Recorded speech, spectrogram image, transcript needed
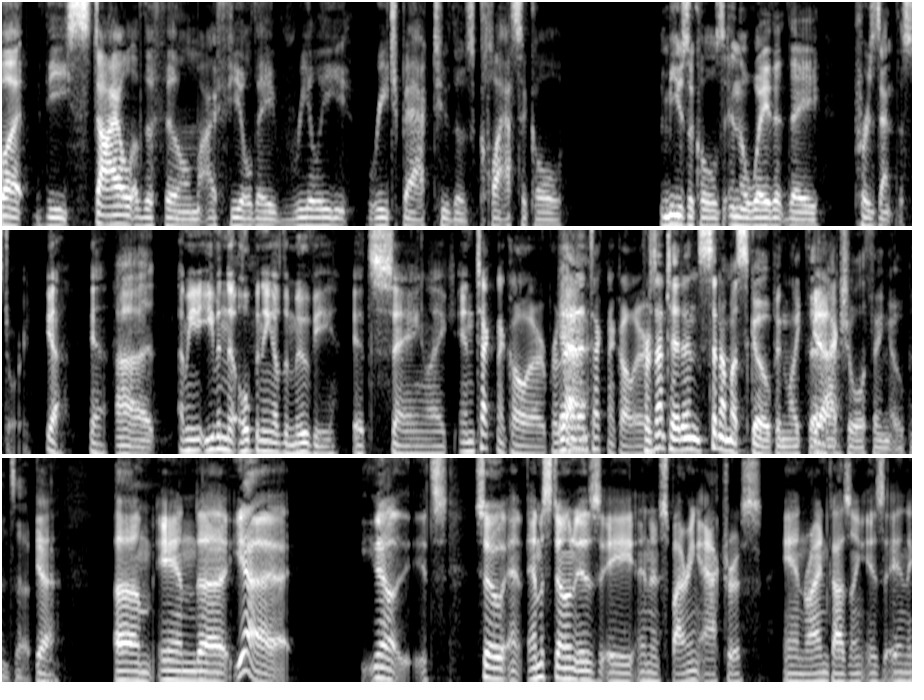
but the style of the film, I feel they really reach back to those classical musicals in the way that they present the story. Yeah, yeah. Uh, I mean, even the opening of the movie, it's saying like in Technicolor, presented Yeah. in Technicolor. presented in CinemaScope, and like the Yeah. actual thing opens up. Yeah. Um, and uh, yeah, you know, it's so Emma Stone is a an aspiring actress, and Ryan Gosling is an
